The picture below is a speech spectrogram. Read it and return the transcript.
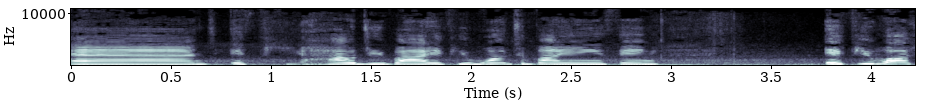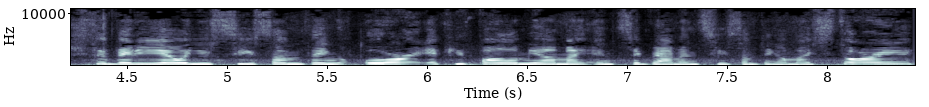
And if how do you buy? If you want to buy anything, if you watch the video and you see something, or if you follow me on my Instagram and see something on my story,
